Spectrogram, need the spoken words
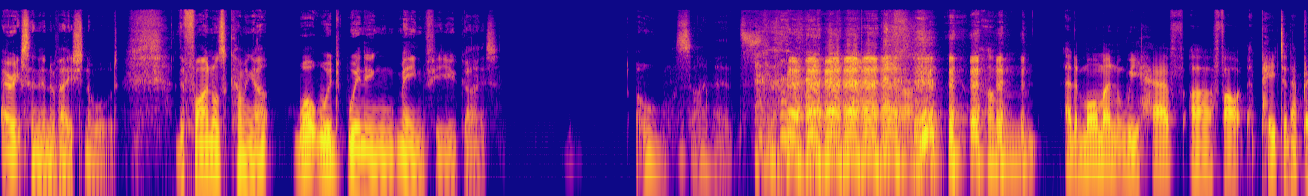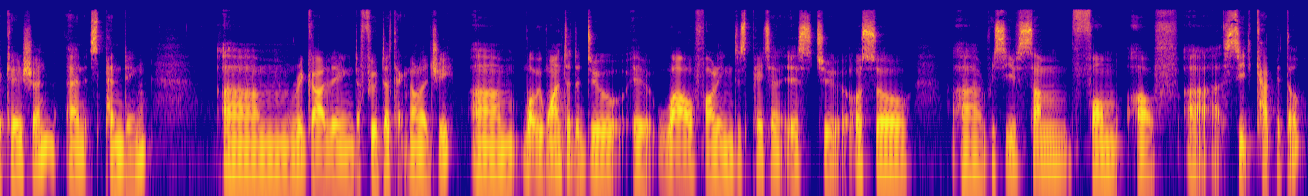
Ericsson Innovation Award. The finals are coming up. What would winning mean for you guys? Oh, silence. um, at the moment, we have uh, filed a patent application and it's pending um, regarding the filter technology. Um, what we wanted to do uh, while filing this patent is to also uh, receive some form of uh, seed capital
